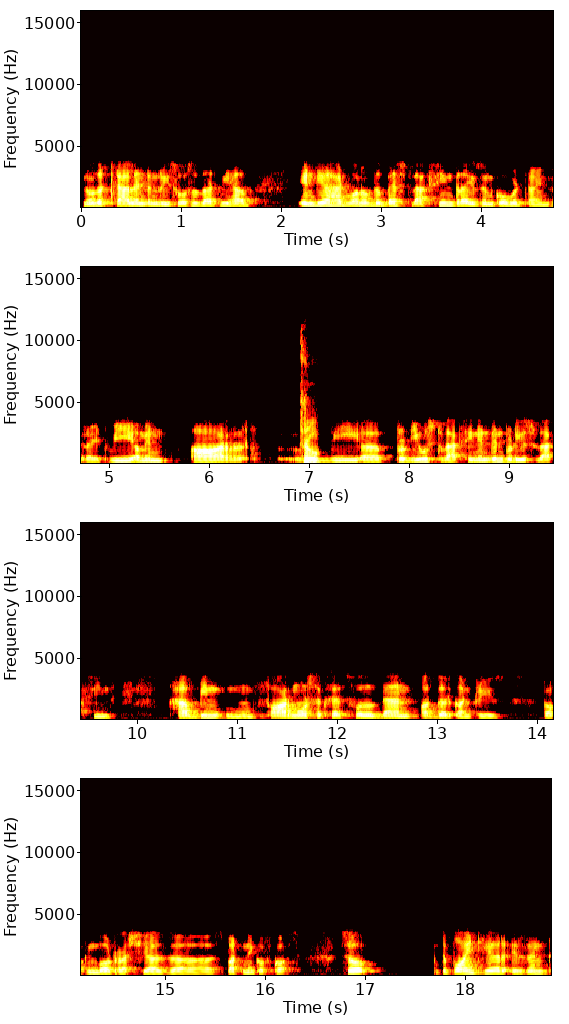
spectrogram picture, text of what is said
you know the talent and resources that we have india had one of the best vaccine drives in covid times right we i mean our True. we uh, produced vaccine indian produced vaccines have been far more successful than other countries talking about russia's uh, sputnik of course. So the point here isn't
